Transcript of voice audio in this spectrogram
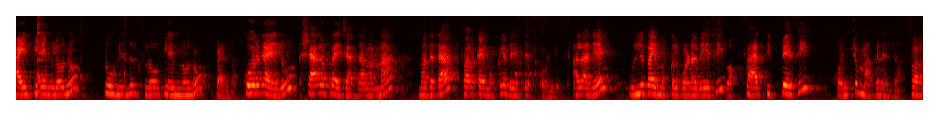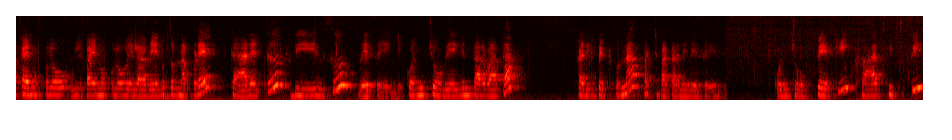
హై ఫ్లేమ్లోను టూ విజిల్స్లో ఫ్లేమ్లోను పెడదాం. కూరగాయలు షాలో ఫ్రై చేద్దామమ్మా. మొదట సొరకాయ ముక్కలు వేసేసుకోండి. అలాగే ఉల్లిపాయ ముక్కలు కూడా వేసి ఒకసారి తిప్పేసి కొంచెం మగ్గనిద్దాం. సొరకాయ ముక్కలు ఉల్లిపాయ ముక్కలు ఇలా వేగుతున్నప్పుడే క్యారెట్ బీన్స్ వేసేయండి. కొంచెం వేగిన తర్వాత కడిగి పెట్టుకున్న పచ్చి బఠానీ వేసేయండి. కొంచెం ఉప్పు వేసి ఒకసారి తిప్పి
